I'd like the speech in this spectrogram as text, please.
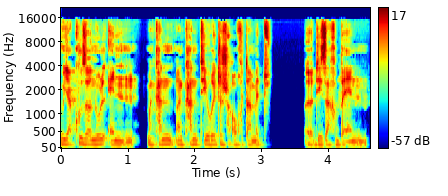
Yakuza 0 enden. Man kann man kann theoretisch auch damit äh, die Sache beenden.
